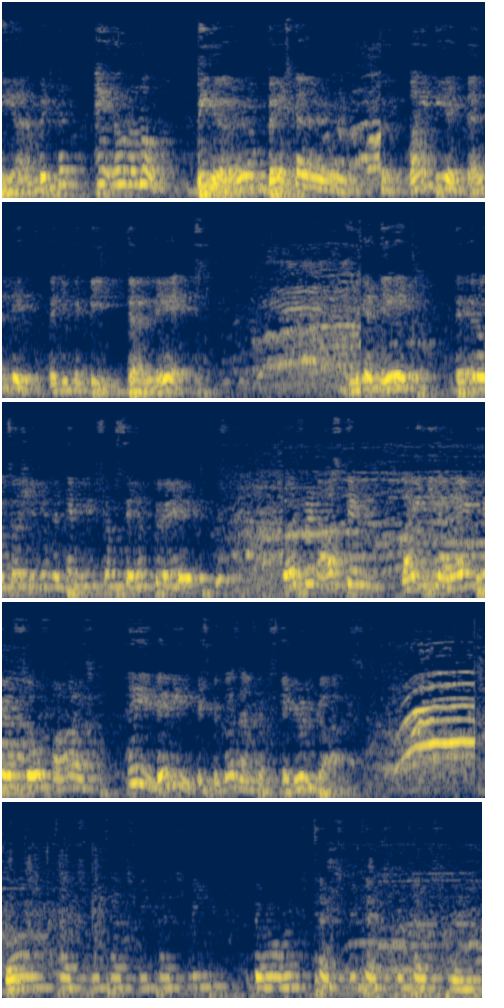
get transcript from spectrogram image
B.R. Ambedkar? Hey, no, no, no. B.R. Ambedkar. Why be a Dalit when you can be Dalit? Look at date. There also she didn't let him eat from same plate. Girlfriend asked him why he arrived here so fast. Hey, baby, it's because I'm from scheduled caste. Don't touch me, touch me, touch me. Don't touch me, touch me, touch me.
